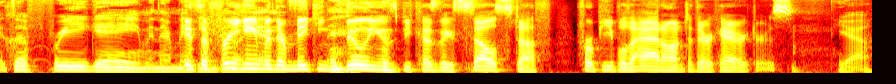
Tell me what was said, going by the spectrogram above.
It's a free game, and they're making It's a free game and they're making billions because they sell stuff for people to add on to their characters. yeah.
